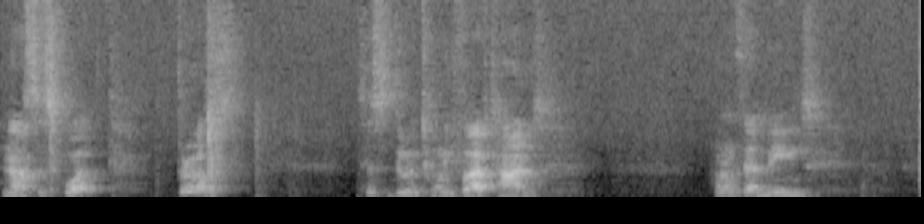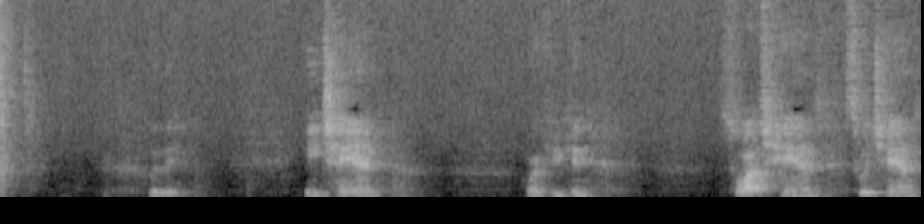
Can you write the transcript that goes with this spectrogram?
And that's the squat thrust. Just to do it 25 times. I don't know if that means with each hand or if you can swatch hands, switch hands.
